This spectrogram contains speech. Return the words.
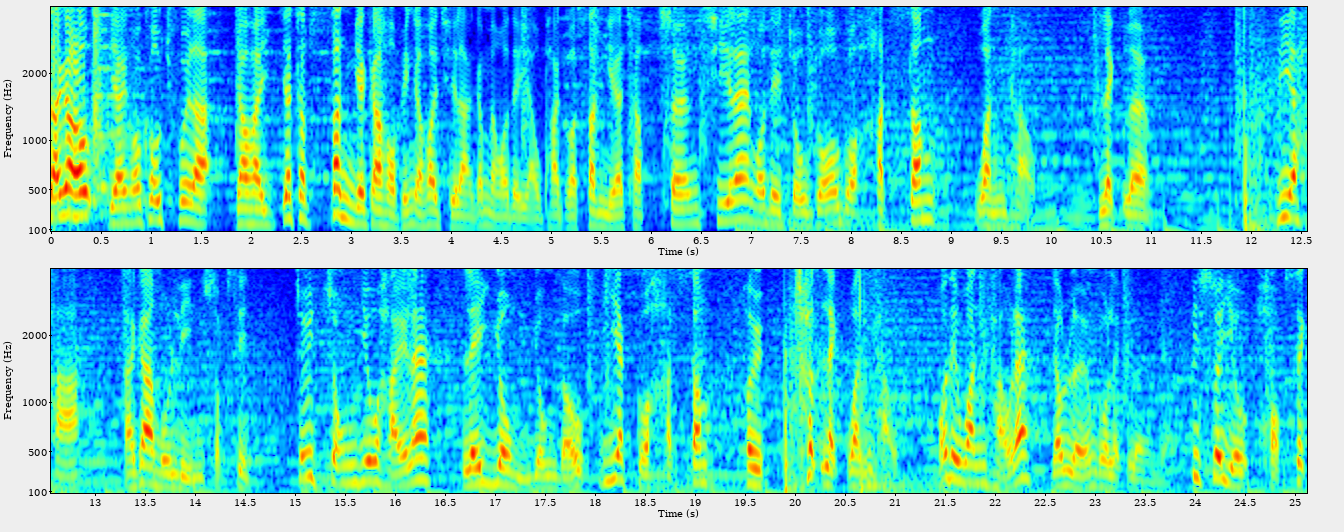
大家好，又係我 Coach 灰啦，又係一輯新嘅教學片嘅開始啦。今日我哋又拍過新嘅一輯。上次呢，我哋做過一個核心運球力量呢一下，大家有冇練熟先？最重要係呢，你用唔用到呢一個核心去出力運球？我哋運球呢，有兩個力量嘅，必須要學識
